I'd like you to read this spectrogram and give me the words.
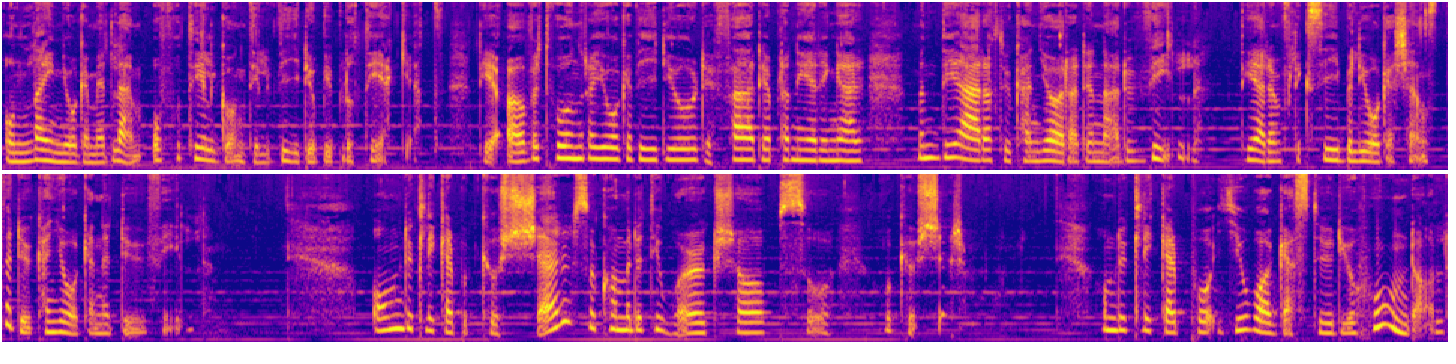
online-yoga-medlem och få tillgång till videobiblioteket. Det är över 200 yogavideor, det är färdiga planeringar, men det är att du kan göra det när du vill. Det är en flexibel yogatjänst där du kan yoga när du vill. Om du klickar på kurser så kommer du till workshops och, och kurser. Om du klickar på Yoga Studio Horndal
